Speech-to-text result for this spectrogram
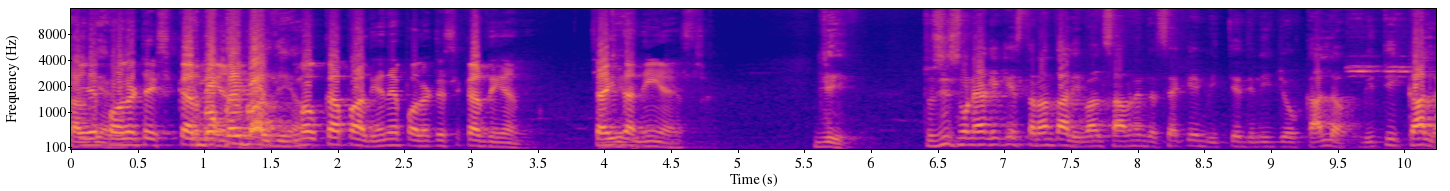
ਟਲਦੀਆਂ ਇਹ। ਪੋਲਿਟਿਕਸ ਕਰਦੀਆਂ ਮੌਕਾ ਹੀ। ਭਾਲਦੀਆਂ। ਮੌਕਾ ਭਾਲਦੀਆਂ ਨੇ ਪੋਲਿਟਿਕਸ ਕਰਦੀਆਂ ਨੇ ਚਾਹੀਦਾ ਨਹੀਂ ਹੈ ਇਸ ਤਰ੍ਹਾਂ ਜੀ ਤੁਸੀਂ ਸੁਣਿਆ ਕਿ ਕਿਸ ਤਰ੍ਹਾਂ ਧਾਲੀਵਾਲ ਸਾਹਿਬ ਨੇ ਦੱਸਿਆ ਕਿ ਬੀਤੇ ਦਿਨੀ ਜੋ ਕੱਲ ਬੀਤੀ ਕੱਲ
